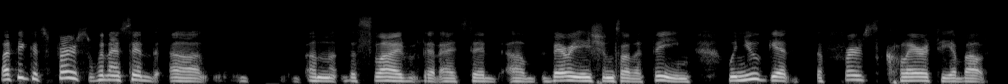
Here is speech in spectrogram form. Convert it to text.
Well, I think it's first when I said uh, on the slide that I said uh, variations on a theme. When you get the first clarity about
